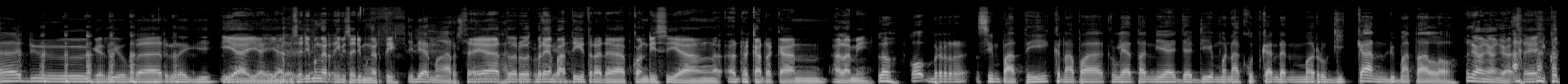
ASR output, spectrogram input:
Aduh, Galio baru lagi. Iya iya iya. Bisa dimengerti, bisa dimengerti. Jadi emang harus Saya turut ya. berempati terhadap kondisi yang rekan-rekan alami. Loh, kok bersimpati? Kenapa kelihatannya jadi menakutkan dan merugikan di mata lo? Enggak enggak enggak. Saya ikut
